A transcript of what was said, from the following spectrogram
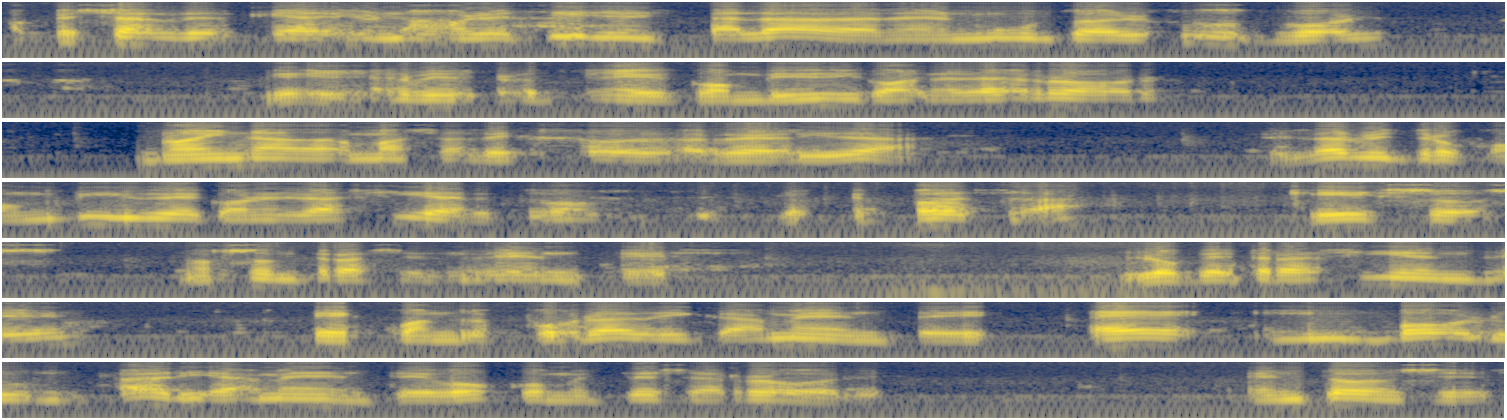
A pesar de que hay una boletina instalada en el mundo del fútbol, que el árbitro tiene que convivir con el error, no hay nada más alejado de la realidad el árbitro convive con el acierto, lo que pasa que esos no son trascendentes. Lo que trasciende es cuando esporádicamente e involuntariamente vos cometés errores. Entonces,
